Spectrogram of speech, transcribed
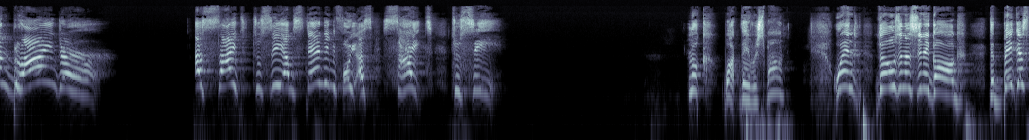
unblinder, a sight to see. I'm standing before you as sight to see. Look what they respond. When those in the synagogue, the biggest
